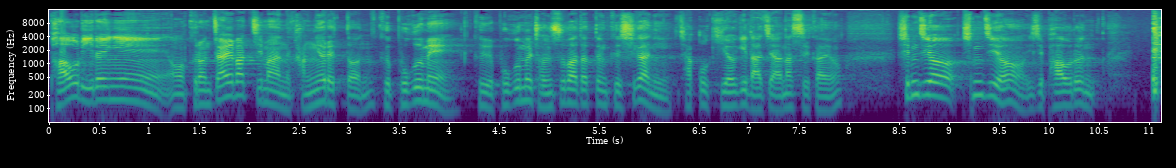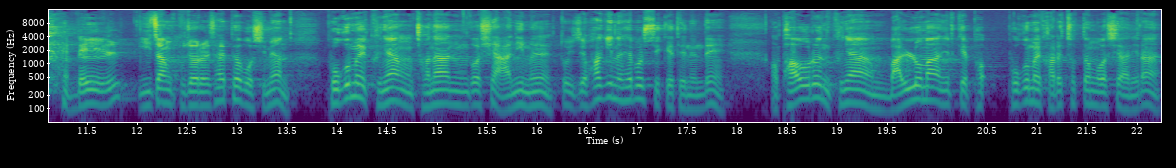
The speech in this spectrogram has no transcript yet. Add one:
바울 일행의 어, 그런 짧았지만 강렬했던 그 복음의 그 복음을 전수받았던 그 시간이 자꾸 기억이 나지 않았을까요? 심지어 심지어 이제 바울은 내일 2장 9절을 살펴보시면 복음을 그냥 전한 것이 아님을 또 이제 확인을 해볼 수 있게 되는데 어, 바울은 그냥 말로만 이렇게 버- 복음을 가르쳤던 것이 아니라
